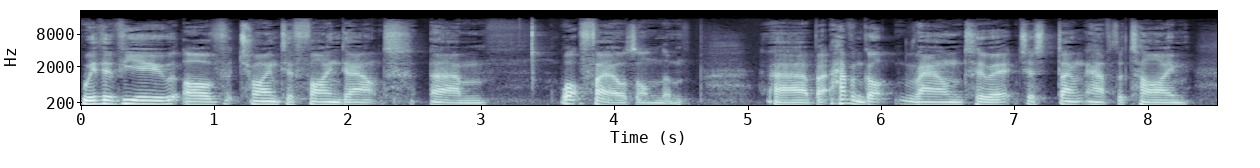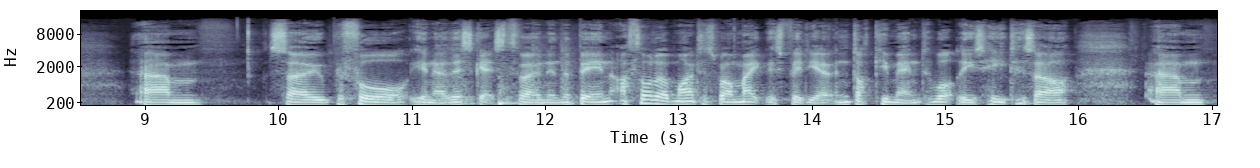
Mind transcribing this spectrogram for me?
with a view of trying to find out um, what fails on them uh, but haven't got round to it just don't have the time um, so before you know this gets thrown in the bin, I thought I might as well make this video and document what these heaters are, um,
